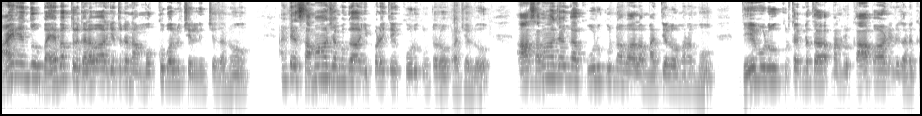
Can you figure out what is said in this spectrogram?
ఆయన ఎందు భయభక్తులు గలవారి ఎదుట నా మొక్కుబళ్ళు చెల్లించదను. అంటే సమాజముగా ఇప్పుడైతే కూడుకుంటారో ప్రజలు ఆ సమాజంగా కూడుకున్న వాళ్ళ మధ్యలో మనము దేవుడు కృతజ్ఞత మనల్ని కాపాడిన గనుక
